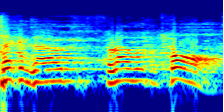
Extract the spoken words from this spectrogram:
Seconds out, round four.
